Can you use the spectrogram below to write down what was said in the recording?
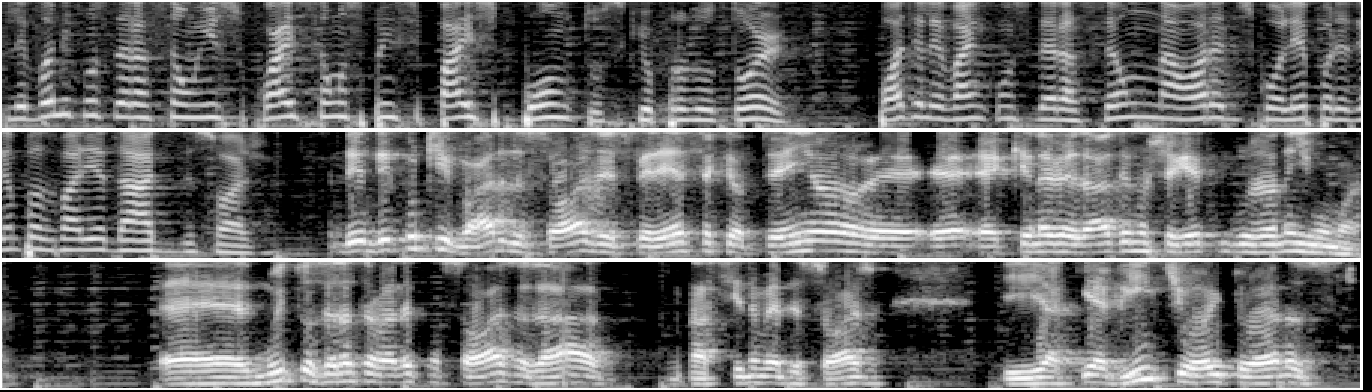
Levando em consideração isso, quais são os principais pontos que o produtor pode levar em consideração na hora de escolher, por exemplo, as variedades de soja? De, de cultivar de soja, a experiência que eu tenho é, é, é, que, na verdade, eu não cheguei a conclusão nenhuma. É, muitos anos trabalhando com soja, já nasci no meio de soja, e aqui há 28 anos.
